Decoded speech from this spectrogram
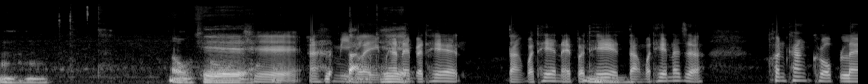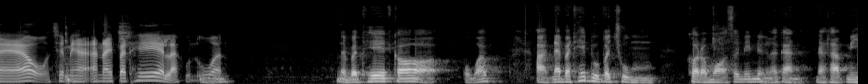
อืมโอเคโอเคอะมีอะไรไหมในประเทศต่างประเทศในประเทศต่างประเทศน่าจะค่อนข้างครบแล้วใช่ไหมฮะอันในประเทศล่ะคุณอ้วน ในประเทศก็ผมว่าอ่าในประเทศดูประชุมคอรมอสักนิดหนึ่งแล้วกันนะครับ มี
